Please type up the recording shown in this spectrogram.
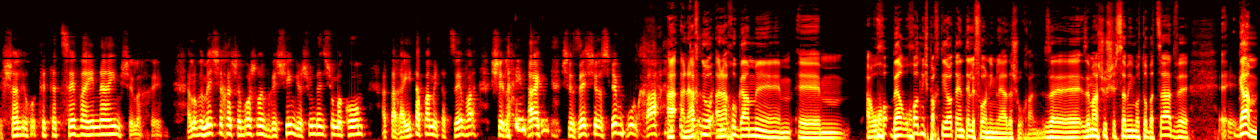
אפשר לראות את הצבע העיניים שלכם. הלוא במשך השבוע שאנחנו נפגשים, יושבים באיזשהו מקום, אתה ראית פעם את הצבע של העיניים, שזה שיושב מולך? אנחנו, אנחנו גם... ארוח, בארוחות משפחתיות אין טלפונים ליד השולחן, זה, זה משהו ששמים אותו בצד, וגם,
